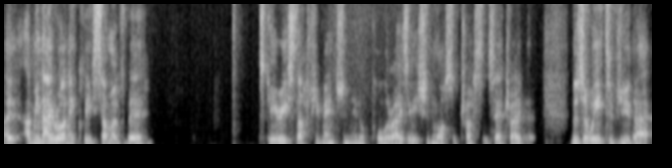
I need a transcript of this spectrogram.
I, I mean, ironically, some of the scary stuff you mentioned, you know, polarization, loss of trust, etc. There's a way to view that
